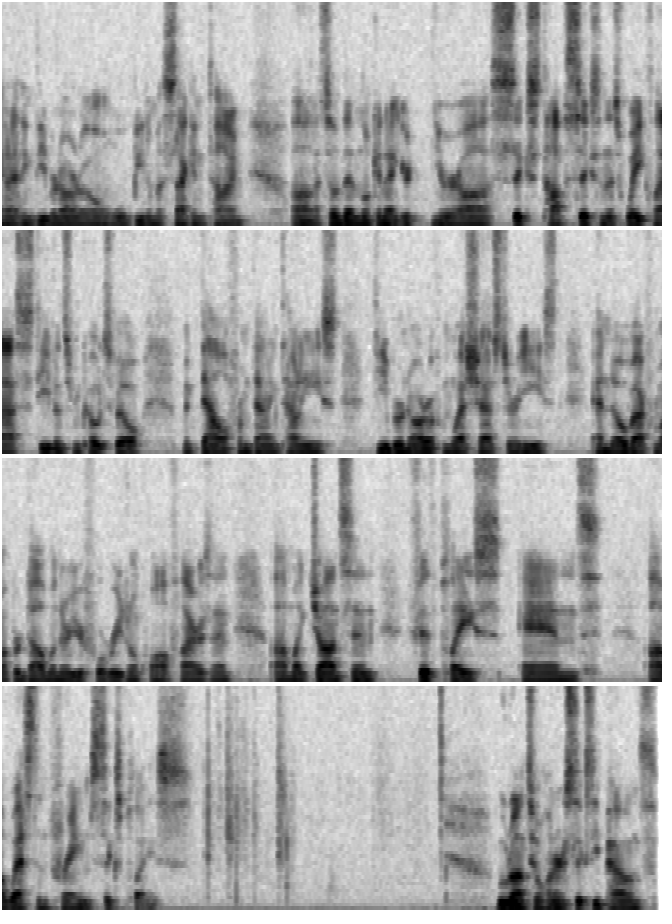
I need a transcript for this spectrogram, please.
and I think DiBernardo will beat him a second time. Uh, so then looking at your your uh, six top six in this weight class: Stevens from Coatesville, McDowell from Downingtown East, DiBernardo from Westchester East, and Novak from Upper Dublin. They're your four regional qualifiers, and uh, Mike Johnson fifth place, and uh, Weston Frame sixth place. Moved on to 160 pounds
